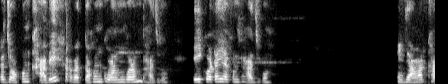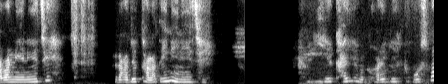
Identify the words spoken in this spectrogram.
যখন খাবে, আবার তখন গরম গরম ভাজবো। এই কটাই এখন ভাজবো। এই যে আমার খাবার নিয়ে নিয়েছি। রাজুর থালাতেই নিয়ে নিয়েছি। গিয়ে খাই, আমি ঘরে গিয়ে একটু বসবো।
